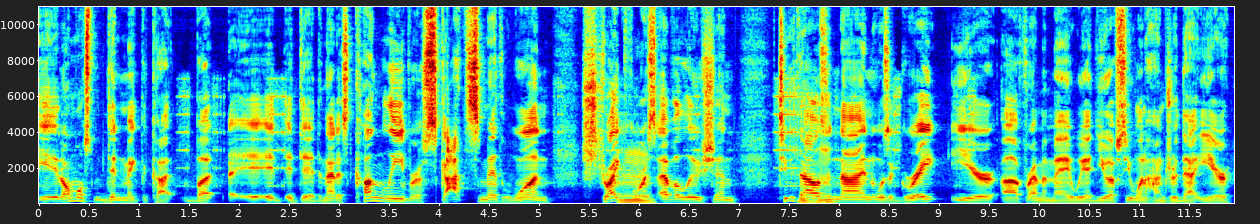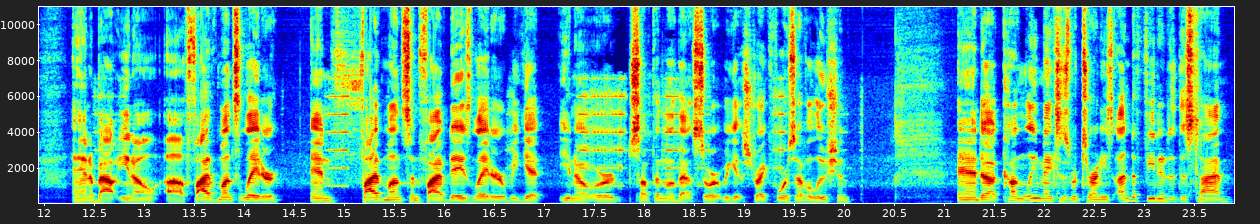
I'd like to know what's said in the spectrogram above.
it almost didn't make the cut, but it, it did, and that is Cung Le versus Scott Smith one Strike mm. Force Evolution. 2009 mm-hmm. was a great year uh, for MMA. We had UFC 100 that year, and about you know uh, five months later, and five months and five days later, we get you know or something of that sort. We get Strike Force Evolution, and uh, Cung Le makes his return. He's undefeated at this time.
